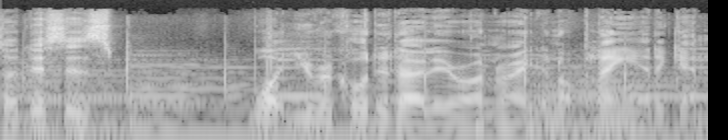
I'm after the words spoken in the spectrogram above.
So this is what you recorded earlier on, right? You're not playing it again.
